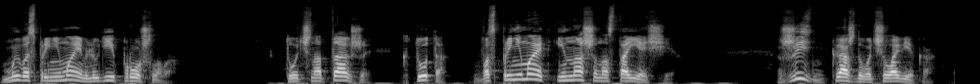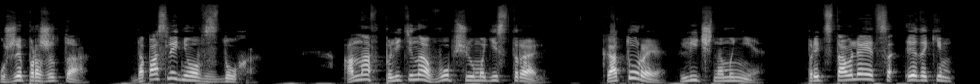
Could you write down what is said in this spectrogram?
мы воспринимаем людей прошлого. Точно так же кто-то воспринимает и наше настоящее. Жизнь каждого человека уже прожита до последнего вздоха. Она вплетена в общую магистраль, которая лично мне представляется эдаким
